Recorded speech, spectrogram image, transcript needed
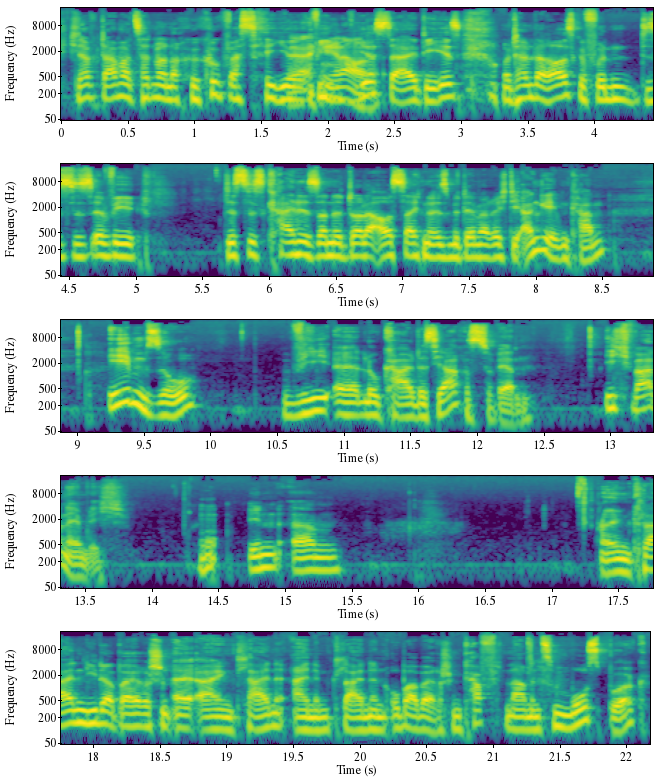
Ich glaube, damals hat man noch geguckt, was der European genau. Beer Star eigentlich ist und haben da rausgefunden, dass es irgendwie, dass es keine so eine dolle Auszeichnung ist, mit der man richtig angeben kann. Ebenso wie äh, Lokal des Jahres zu werden. Ich war nämlich Oh. in ähm, einem kleinen niederbayerischen, äh, einem, kleine, einem kleinen oberbayerischen Kaff namens Moosburg.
